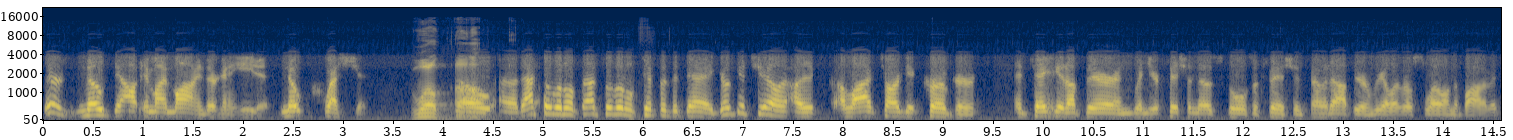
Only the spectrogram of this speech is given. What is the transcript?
There's no doubt in my mind they're going to eat it. No question. Well, So uh, that's a little that's a little tip of the day. Go get you a, a, a live target croaker and take it up there. And when you're fishing those schools of fish, and throw it out there and reel it real slow on the bottom of it.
